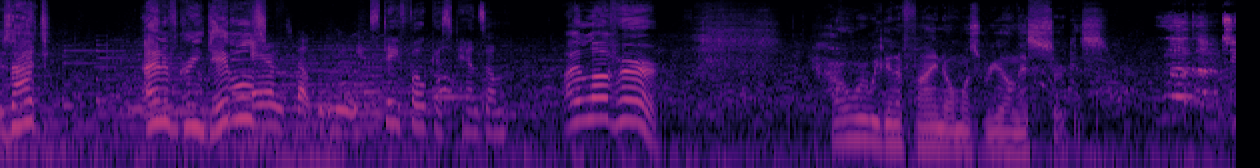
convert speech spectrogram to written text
Is that Anne of Green Gables? And spelled with me. Stay focused, handsome. I love her. How are we gonna find almost real in this circus? Welcome to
